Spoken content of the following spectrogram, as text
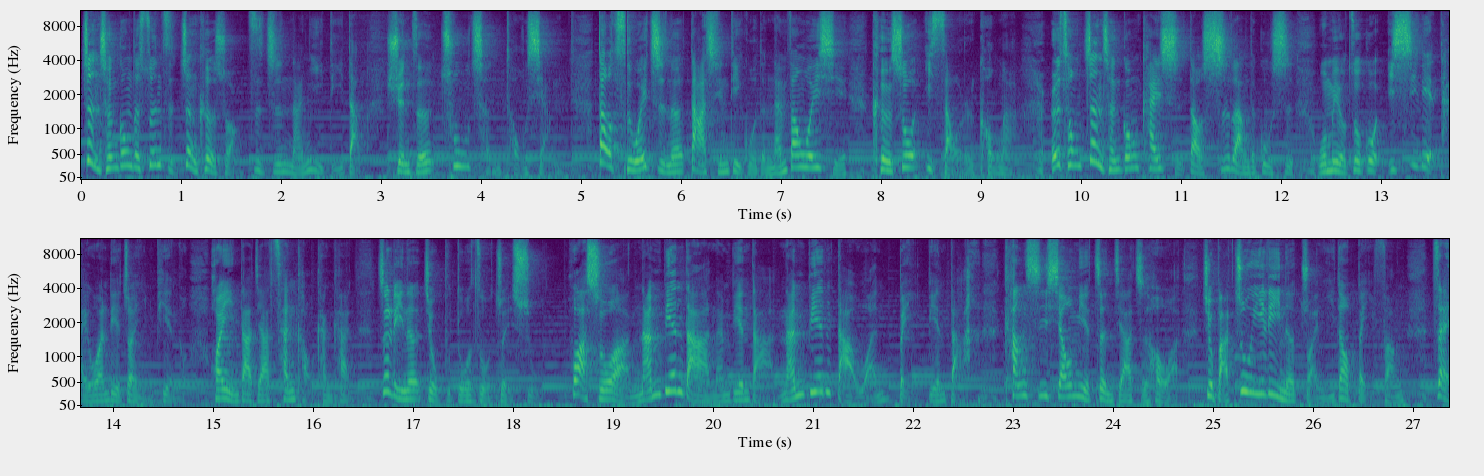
郑成功的孙子郑克爽自知难以抵挡，选择出城投降。到此为止呢，大清帝国的南方威胁可说一扫而空啊。而从郑成功开始到施琅的故事，我们有做过一系列台湾列传影片哦，欢迎大家参考看看。这里呢就不多做赘述。话说啊，南边打，南边打，南边打完北边打。康熙消灭郑家之后啊，就把注意力呢转移到北方，在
